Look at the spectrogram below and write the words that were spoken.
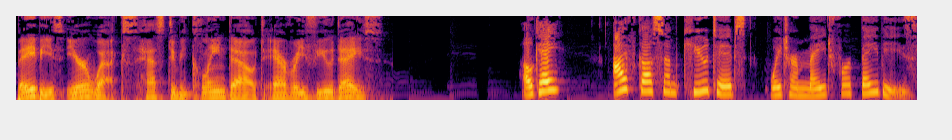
Baby's earwax has to be cleaned out every few days. Okay, I've got some Q-tips which are made for babies.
